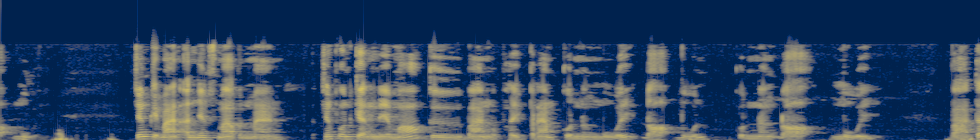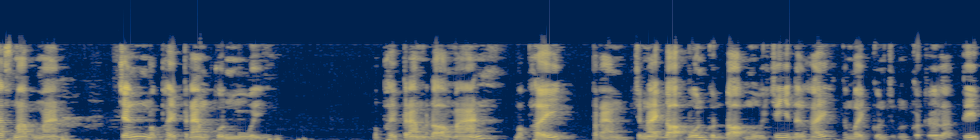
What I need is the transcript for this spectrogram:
ក1អញ្ចឹងគេបាន n យើងស្មើប៉ុន្មានអញ្ចឹងបងកណនាមកគឺបាន25គុណនឹង1ដក4គុណនឹងដក1បាទតើស្មើប៉ុន្មានអញ្ចឹង25គុណ1 25ម្ដងបាន20 5ចំណែកដក4គុណដក1ចឹងយើងដឹងហើយដើម្បីគុណចំនួនគុត relative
